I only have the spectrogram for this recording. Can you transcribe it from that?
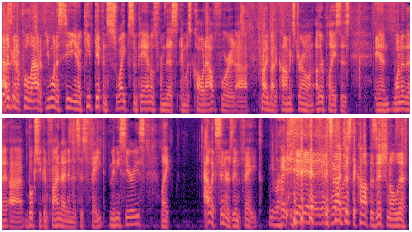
I was going to pull out if you want to see, you know, Keith Giffen swiped some panels from this and was called out for it, uh, probably by the Comics Journal and other places. And one of the uh, books you can find that in is his Fate miniseries. Like Alex Sinner's in Fate. Right. Yeah, yeah, yeah. It's not just the compositional lift.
